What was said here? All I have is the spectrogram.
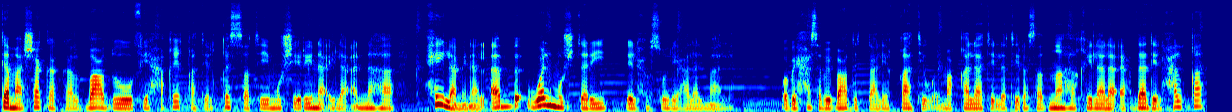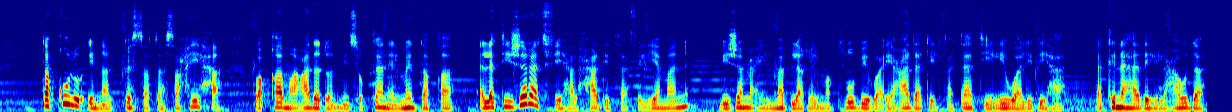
كما شكك البعض في حقيقة القصة مشيرين إلى أنها حيلة من الأب والمشتري للحصول على المال. وبحسب بعض التعليقات والمقالات التي رصدناها خلال إعداد الحلقة تقول إن القصة صحيحة وقام عدد من سكان المنطقة التي جرت فيها الحادثة في اليمن بجمع المبلغ المطلوب وإعادة الفتاة لوالدها، لكن هذه العودة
